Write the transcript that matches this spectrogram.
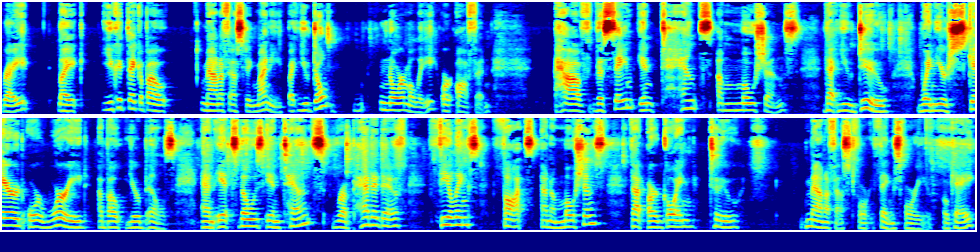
right? Like you could think about manifesting money, but you don't normally or often have the same intense emotions that you do when you're scared or worried about your bills. And it's those intense, repetitive feelings, thoughts, and emotions that are going to manifest for things for you, okay?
